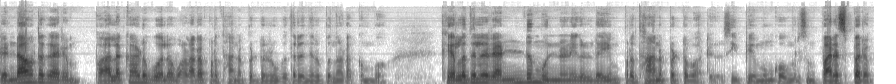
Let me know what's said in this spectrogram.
രണ്ടാമത്തെ കാര്യം പാലക്കാട് പോലെ വളരെ പ്രധാനപ്പെട്ട ഒരു ഉപതെരഞ്ഞെടുപ്പ് നടക്കുമ്പോൾ കേരളത്തിലെ രണ്ട് മുന്നണികളുടെയും പ്രധാനപ്പെട്ട പാർട്ടികൾ സി പി എമ്മും കോൺഗ്രസും പരസ്പരം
